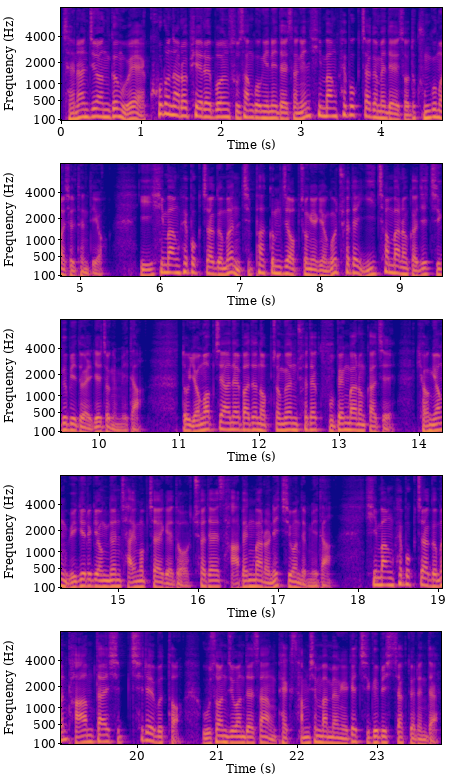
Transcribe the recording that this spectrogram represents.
재난지원금 외에 코로나로 피해를 본 소상공인이 대상인 희망회복자금에 대해서도 궁금하실 텐데요. 이 희망회복자금은 집합금지 업종의 경우 최대 2천만 원까지 지급이 될 예정입니다. 또 영업 제한을 받은 업종은 최대 900만 원까지, 경영 위기를 겪는 자영업자에게도 최대 400만 원이 지원됩니다. 희망회복자금은 다음 달 17일부터 우선 지원 대상 130만 명에게 지급이 시작되는데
